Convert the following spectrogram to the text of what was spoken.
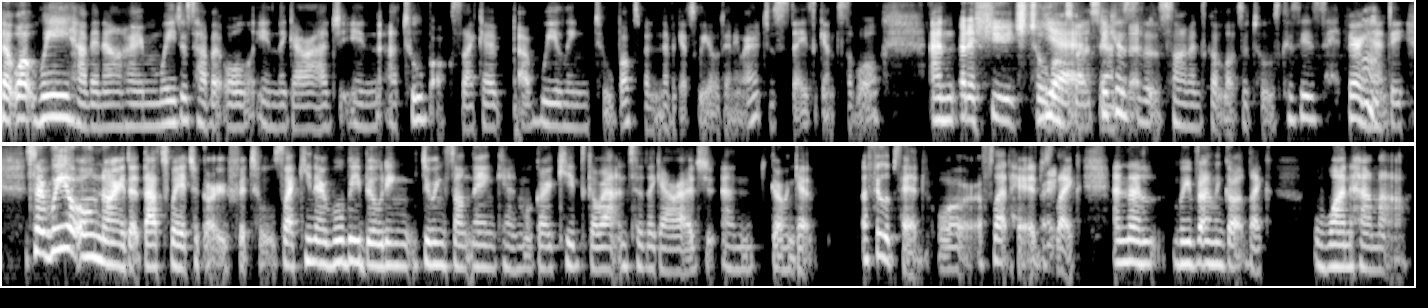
but what we have in our home, we just have it all in the garage in a toolbox, like a, a wheeling toolbox, but it never gets wheeled anywhere. It just stays against the wall. And But a huge toolbox by yeah, because. Simon's got lots of tools because he's very Hmm. handy. So we all know that that's where to go for tools. Like, you know, we'll be building, doing something, and we'll go, kids go out into the garage and go and get a Phillips head or a flat head. Right. Like, and then we've only got like one hammer.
